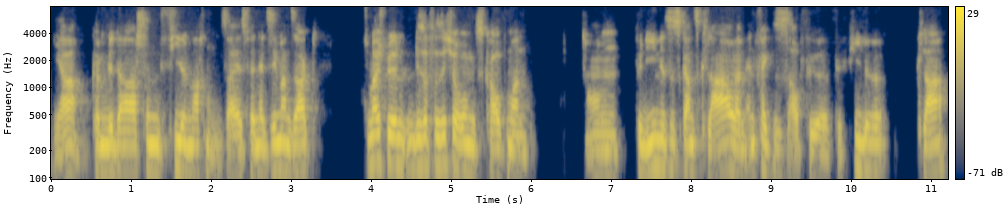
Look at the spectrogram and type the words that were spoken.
ja, können wir da schon viel machen. Sei es, wenn jetzt jemand sagt, zum Beispiel dieser Versicherungskaufmann, ähm, für ihn ist es ganz klar, oder im Endeffekt ist es auch für, für viele klar,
